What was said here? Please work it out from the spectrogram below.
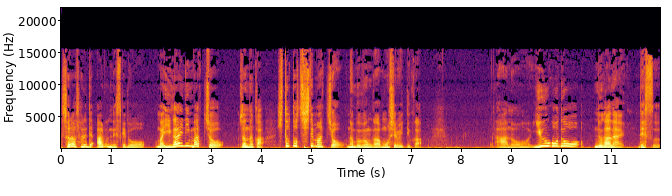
それはそれであるんですけど、まあ、意外にマッチョそのなんか人としてマッチョな部分が面白いっていうかあの言うほど脱がないです。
